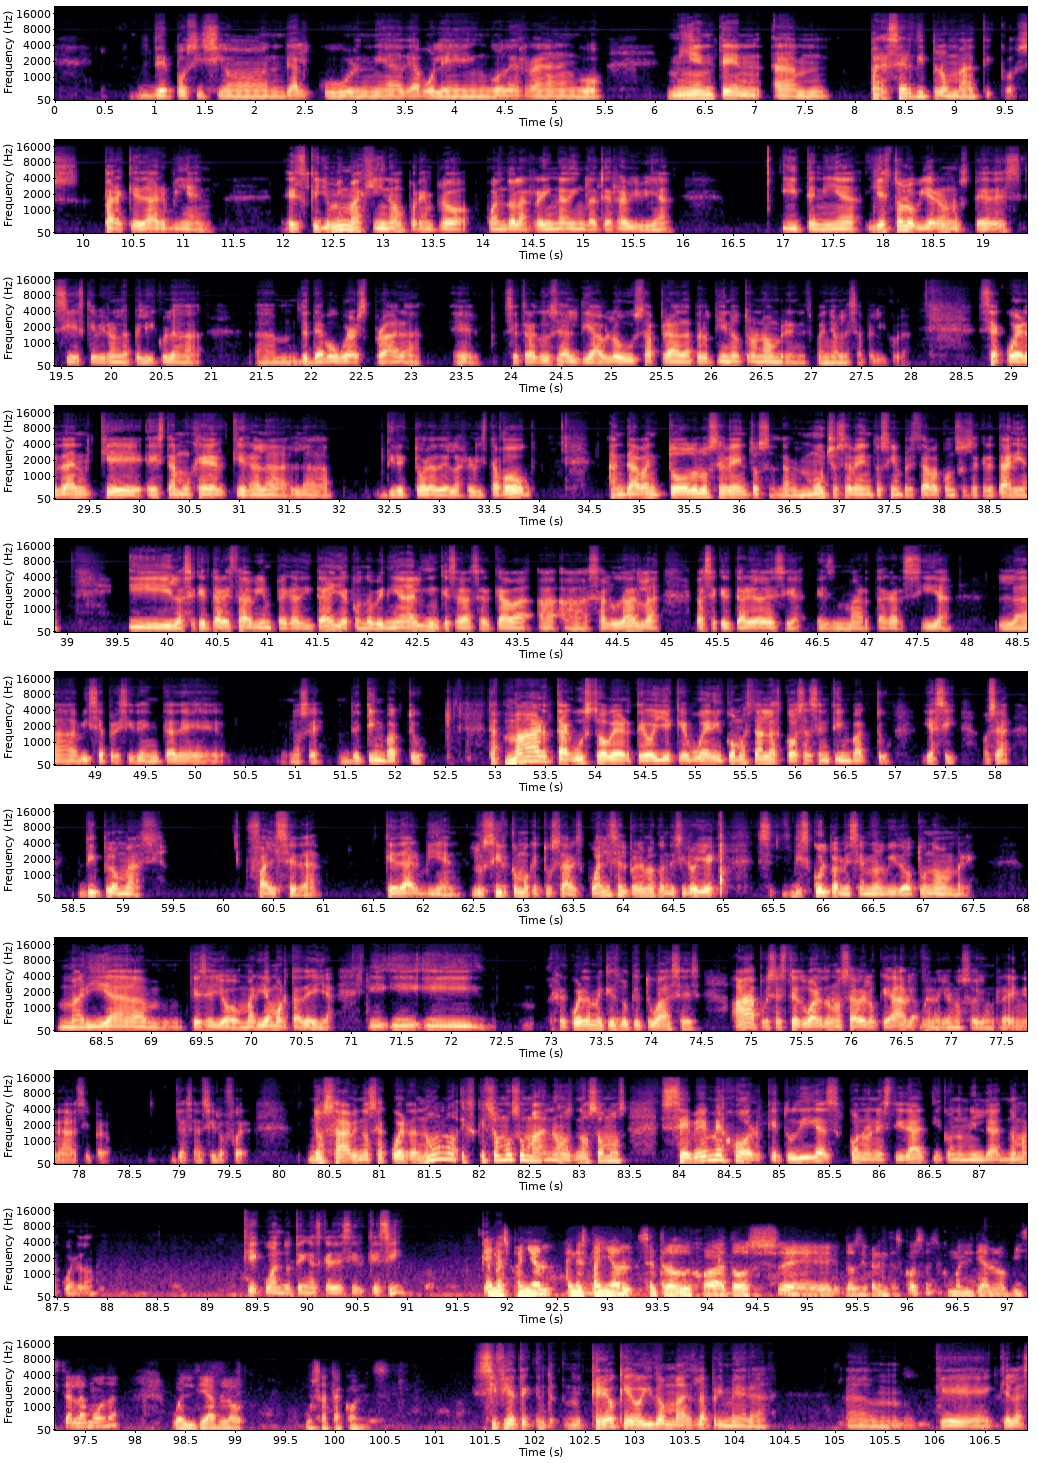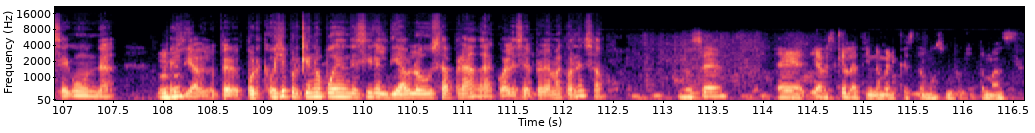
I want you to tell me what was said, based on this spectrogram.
de posición, de alcurnia, de abolengo, de rango, mienten para ser diplomáticos, para quedar bien. Es que yo me imagino, por ejemplo, cuando la reina de Inglaterra vivía y tenía, y esto lo vieron ustedes, si es que vieron la película The Devil Wears Prada, eh, se traduce al diablo usa Prada, pero tiene otro nombre en español esa película. ¿Se acuerdan que esta mujer, que era la, directora de la revista Vogue, andaba en todos los eventos, andaba en muchos eventos, siempre estaba con su secretaria. Y la secretaria estaba bien pegadita a ella. Cuando venía alguien que se le acercaba a, a saludarla, la secretaria decía, es Marta García, la vicepresidenta de, no sé, de Timbuktu. Marta, gusto verte. Oye, qué bueno. ¿Y cómo están las cosas en Timbuktu? Y así. O sea, diplomacia, falsedad, quedar bien, lucir como que tú sabes. ¿Cuál es el problema con decir, oye, discúlpame, se me olvidó tu nombre? María, qué sé yo, María Mortadella. Y, y, recuérdame qué es lo que tú haces. Ah, pues este Eduardo no sabe lo que habla. Bueno, yo no soy un rey ni nada así, pero ya sea si lo fuera no sabe, no se acuerda. No, no, es que somos humanos, no somos, se ve mejor que tú digas con honestidad y con humildad, no me acuerdo, que cuando tengas que decir que sí. En español, en español se tradujo a dos, eh, dos diferentes cosas, como el diablo viste a la moda o el diablo usa tacones. Sí, fíjate, creo que he oído más la primera que, que la segunda el diablo. Pero, oye, ¿por qué no pueden decir el diablo usa Prada? ¿Cuál es el problema con eso? No sé. Eh, ya ves que en Latinoamérica estamos un poquito más.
